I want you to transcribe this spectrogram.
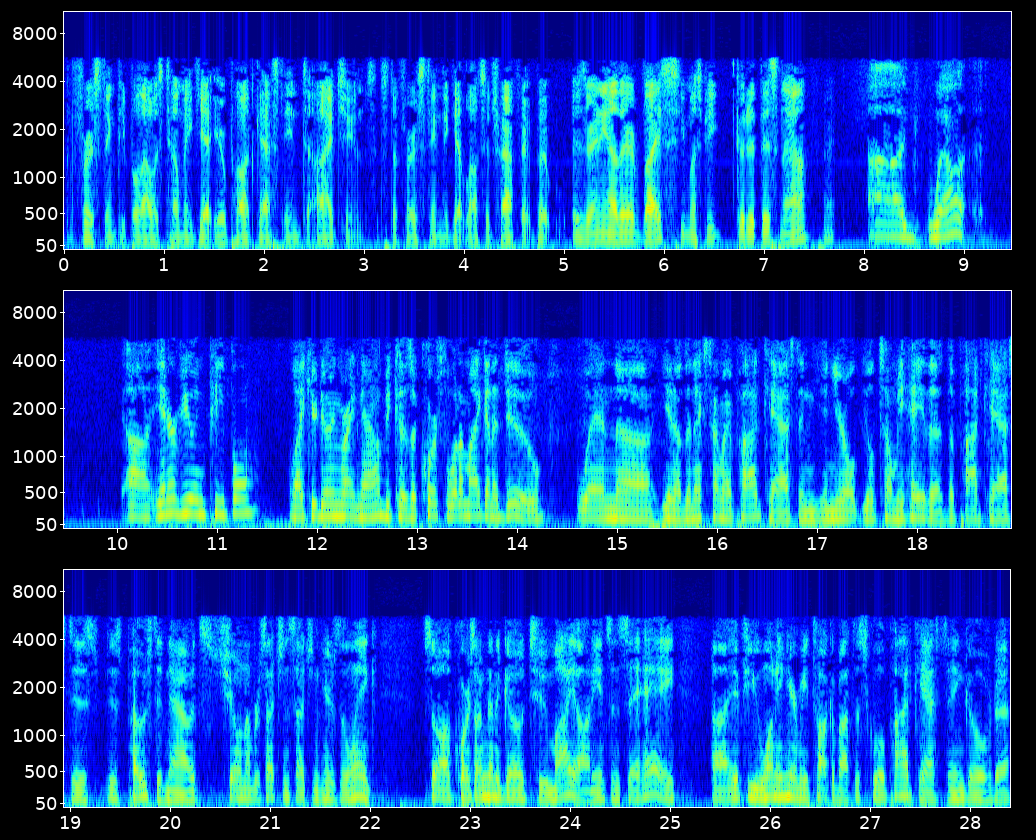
the first thing people always tell me get your podcast into iTunes. It's the first thing to get lots of traffic. But is there any other advice? You must be good at this now, right? Uh, well, uh, interviewing people like you're doing right now, because of course, what am I going to do when uh, you know the next time I podcast and, and you'll you'll tell me, hey, the the podcast is is posted now. It's show number such and such, and here's the link. So of course, I'm going to go to my audience and say, hey, uh, if you want to hear me talk about the school of podcasting, go over to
